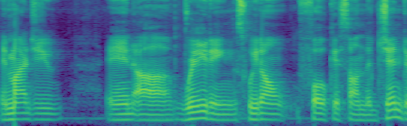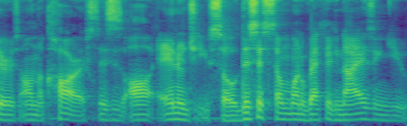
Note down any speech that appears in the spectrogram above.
and mind you, in uh, readings, we don't focus on the genders on the cards. This is all energy. So this is someone recognizing you.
